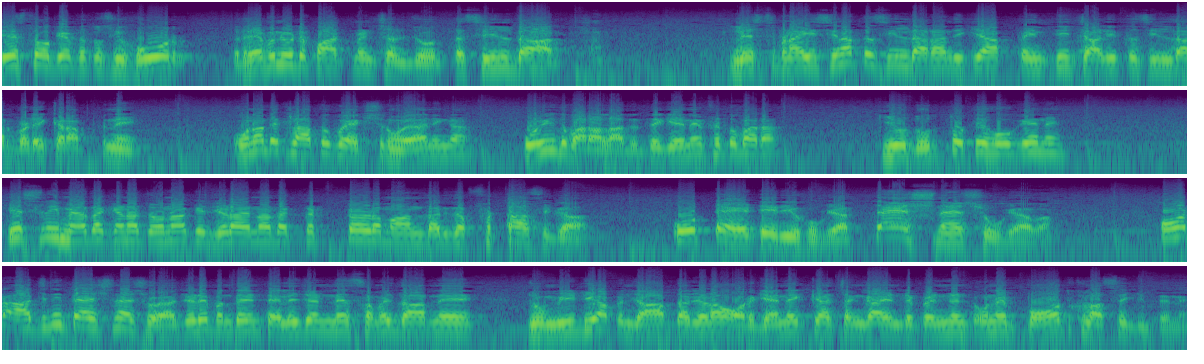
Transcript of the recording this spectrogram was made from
ਇਸ ਤੋਂ ਅੱਗੇ ਫਿਰ ਤੁਸੀਂ ਹੋਰ ਰੈਵਨਿਊ ਡਿਪਾਰਟਮੈਂਟ ਚੱਲ ਜਾਓ। ਤਹਿਸੀਲਦਾਰ। ਲਿਸਟ ਬਣਾਈ ਸੀ ਨਾ ਤਹਿਸੀਲਦਾਰਾਂ ਦੀ ਕਿ ਆ 35 40 ਤਹਿਸੀਲਦਾਰ ਬੜੇ ਕਰਪਟ ਨੇ। ਉਹਨਾਂ ਦੇ ਖਿਲਾਫ ਤਾਂ ਕੋਈ ਐਕਸ਼ਨ ਹੋਇਆ ਨਹੀਂਗਾ ਉਹੀ ਦੁਬਾਰਾ ਲਾ ਦਿੱਤੇ ਗਏ ਨੇ ਫਿਰ ਦੁਬਾਰਾ ਕਿ ਉਹ ਦੁੱਧ ਤੋਤੇ ਹੋ ਗਏ ਨੇ। ਇਸ ਲਈ ਮੈਂ ਤਾਂ ਕਹਿਣਾ ਚਾਹੁੰਦਾ ਕਿ ਜਿਹੜਾ ਇਹਨਾਂ ਦਾ ਕੱਟੜ ਇਮਾਨਦਾਰੀ ਦਾ ਫੱਟਾ ਸੀਗਾ, ਉਹ ਢਹਿ ਢੇਰੀ ਹੋ ਗਿਆ ਤੈਸ਼ ਨੈਸ਼ ਹੋ ਗਿਆ ਵਾ। ਔਰ ਅੱਜ ਨਹੀਂ ਤੈਸ਼ ਨੈਸ਼ ਹੋਇਆ। ਜਿਹੜੇ ਬੰਦੇ ਇੰਟੈਲੀਜੈਂਟ ਨੇ, ਸਮਝਦਾਰ ਨੇ, ਜੋ ਮੀਡੀਆ ਪੰਜਾਬ ਦਾ ਜਿਹੜਾ ਆਰਗੈਨਿਕ ਹੈ ਚੰਗਾ ਇੰਡੀਪੈਂਡੈਂਟ ਉਹਨੇ ਬਹੁਤ ਖੁਲਾਸੇ ਕੀਤੇ ਨੇ।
